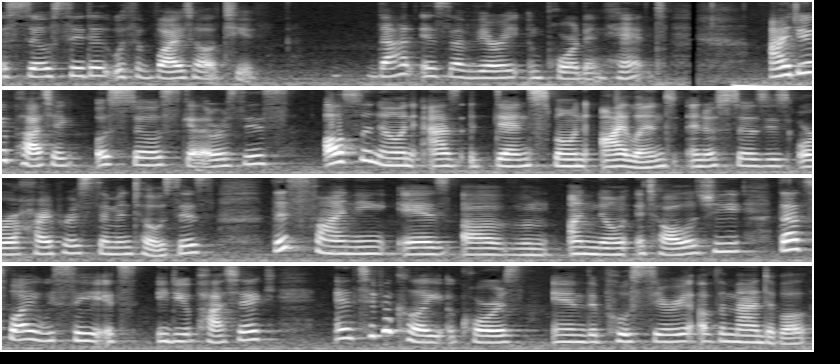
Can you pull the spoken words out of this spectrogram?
associated with vital teeth. That is a very important hint. Idiopathic osteosclerosis also known as dense bone island enostosis or hypercementosis. This finding is of um, unknown etiology. That's why we say it's idiopathic and typically occurs in the posterior of the mandible,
